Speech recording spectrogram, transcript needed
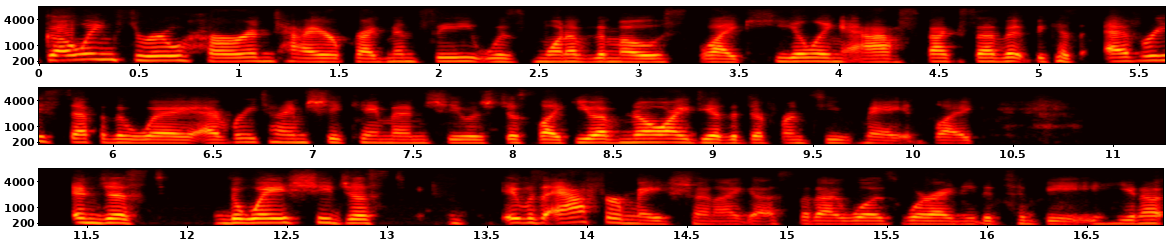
going through her entire pregnancy was one of the most like healing aspects of it because every step of the way, every time she came in, she was just like, You have no idea the difference you've made. Like, and just the way she just, it was affirmation, I guess, that I was where I needed to be. You know,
